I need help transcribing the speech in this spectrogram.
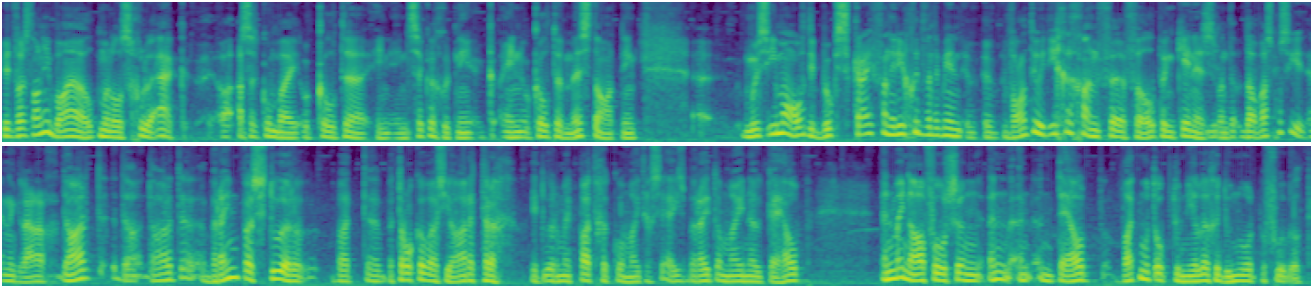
weet was daar nie baie hulpmiddels glo ek as dit kom by okkulte en en sulke goed nie en okkulte misdaad nie moes iemand of die boek skryf van hierdie goed want ek meen waartoe het u gegaan vir vir hulp en kennis? Want daar was mos nie in ek regtig daar daar daar het 'n breinpastoor wat uh, betrokke was jare terug het oor my pad gekom. Hy het gesê hy's bereid om my nou te help in my navorsing in in in te help wat moet op tonele gedoen word byvoorbeeld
